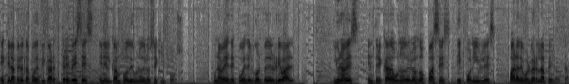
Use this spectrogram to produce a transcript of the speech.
es que la pelota puede picar tres veces en el campo de uno de los equipos. Una vez después del golpe del rival y una vez entre cada uno de los dos pases disponibles para devolver la pelota.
